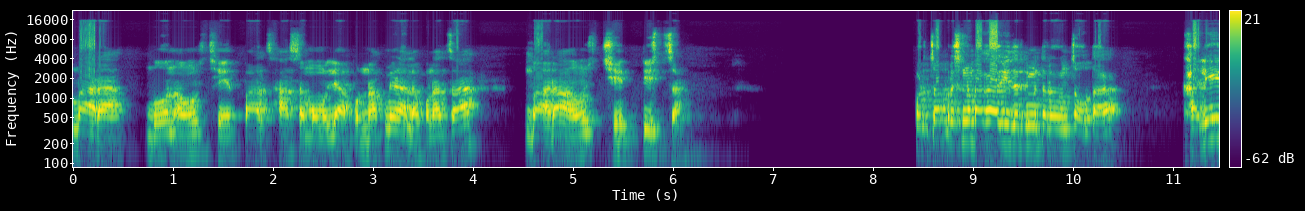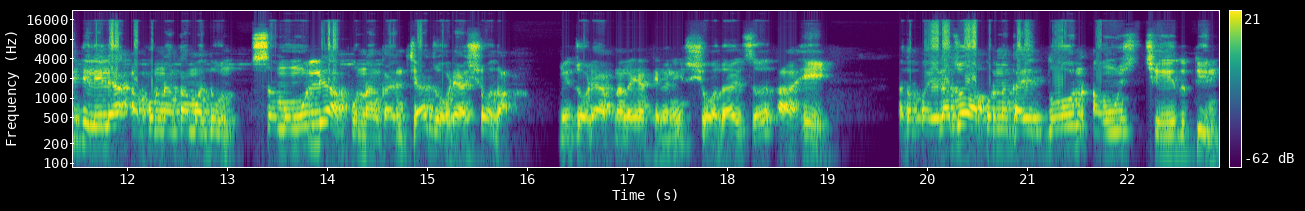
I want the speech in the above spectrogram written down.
बारा दोन अंश छेद पाच हा सममूल्य अपूर्णांक मिळाला. कोणाचा? बारा अंश छेद तीसचा. पुढचा प्रश्न बघा विद्यार्थी मित्रांचा होता खाली दिलेल्या अपूर्णांकामधून सममूल्य अपूर्णांकांच्या जोड्या शोधा. मी जोड्या आपल्याला या ठिकाणी शोधायचं आहे. आता पहिला जो अपूर्णांक आहे दोन अंश छेद तीन.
